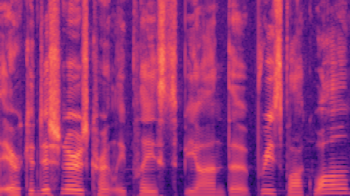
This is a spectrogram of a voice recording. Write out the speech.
The air conditioner is currently placed beyond the breeze block wall.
